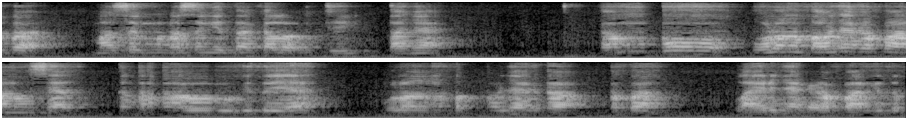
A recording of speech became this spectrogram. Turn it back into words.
Coba masing-masing kita kalau ditanya kamu ulang tahunnya kapan? Saya tahu gitu ya. Ulang tahunnya kapan lahirnya kapan gitu.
